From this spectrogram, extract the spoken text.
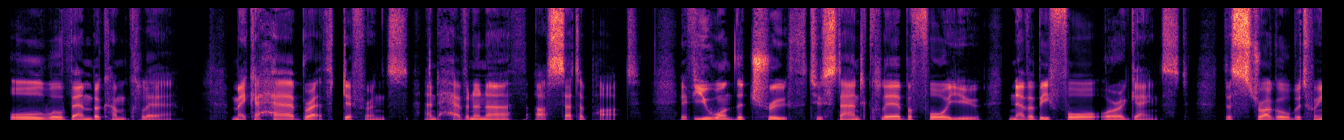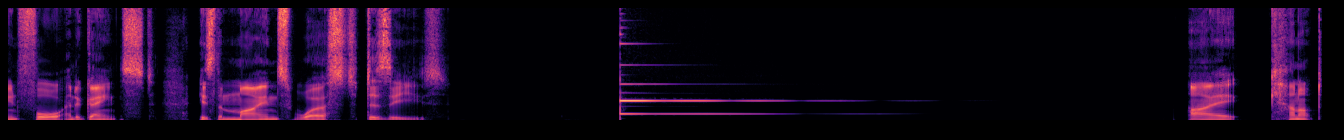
all will then become clear. Make a hairbreadth difference, and heaven and earth are set apart. If you want the truth to stand clear before you, never be for or against. The struggle between for and against is the mind's worst disease. I cannot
